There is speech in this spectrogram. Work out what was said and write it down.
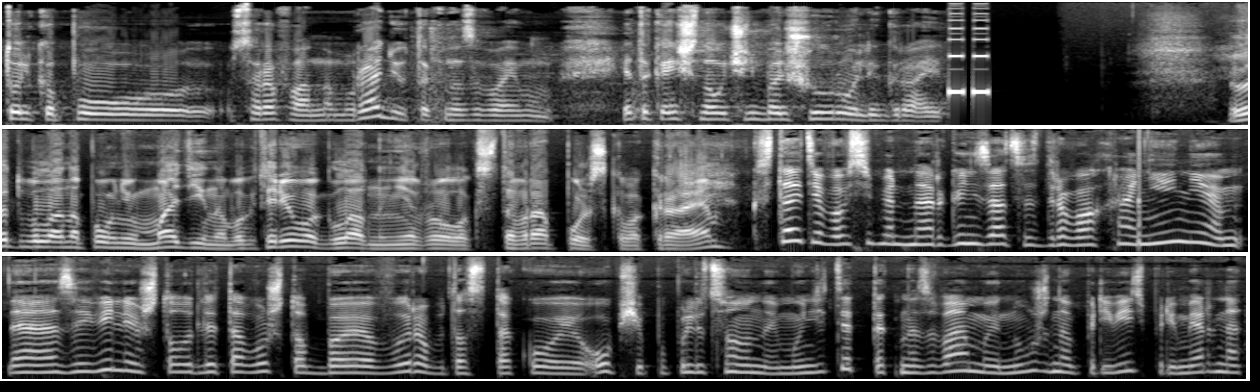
только по сарафанному радио, так называемому, это, конечно, очень большую роль играет. Это была, напомню, Мадина Богатырева, главный невролог Ставропольского края. Кстати, во Всемирной организации здравоохранения э, заявили, что для того, чтобы выработался такой общий популяционный иммунитет, так называемый, нужно привить примерно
